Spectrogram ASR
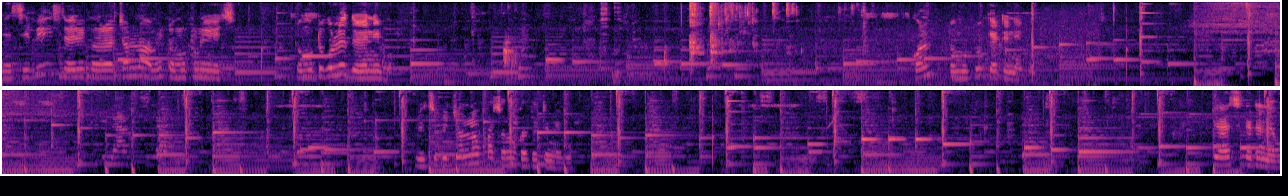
রেসিপি তৈরি করার জন্য আমি টমেটো নিয়েছি। টমেটোগুলো ধুয়ে নিব। এখন টমেটো কেটে নেব। রেসিপির জন্য কাঁচা লঙ্কা কেটে নেব। পেঁয়াজ কেটে নেব।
